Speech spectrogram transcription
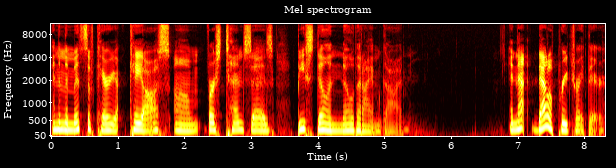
And in the midst of chaos, um, verse 10 says, be still and know that I am God. And that that'll preach right there.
